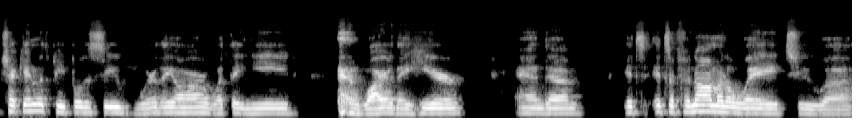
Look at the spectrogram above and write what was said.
check in with people to see where they are, what they need, and why are they here, and um, it's it's a phenomenal way to uh,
